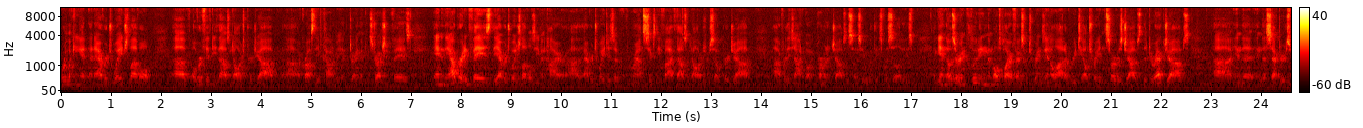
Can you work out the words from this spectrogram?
we're looking at an average wage level of over $50,000 per job uh, across the economy during the construction phase. And in the operating phase, the average wage level is even higher. Uh, average wages of around $65,000 or so per job uh, for these ongoing permanent jobs associated with these facilities. Again, those are including the multiplier effects, which brings in a lot of retail, trade, and service jobs. The direct jobs uh, in the in the sectors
